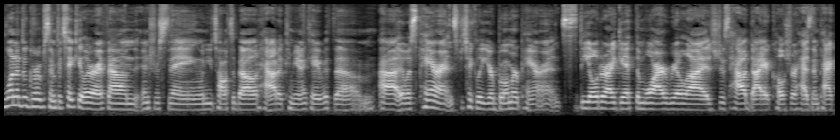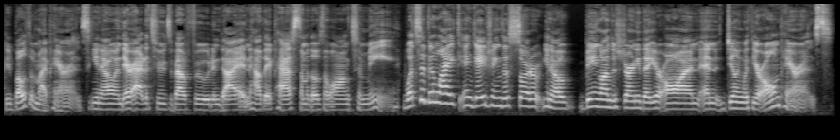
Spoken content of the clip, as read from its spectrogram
one of the groups in particular I found interesting when you talked about how to communicate with them. Uh, it was parents, particularly your boomer parents. The older I get, the more I realize just how diet culture has impacted both of my parents, you know, and their attitudes about food and diet and how they pass some of those along to me. What's it been like engaging this sort of, you know, being on this journey that you're on and dealing with your own parents?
